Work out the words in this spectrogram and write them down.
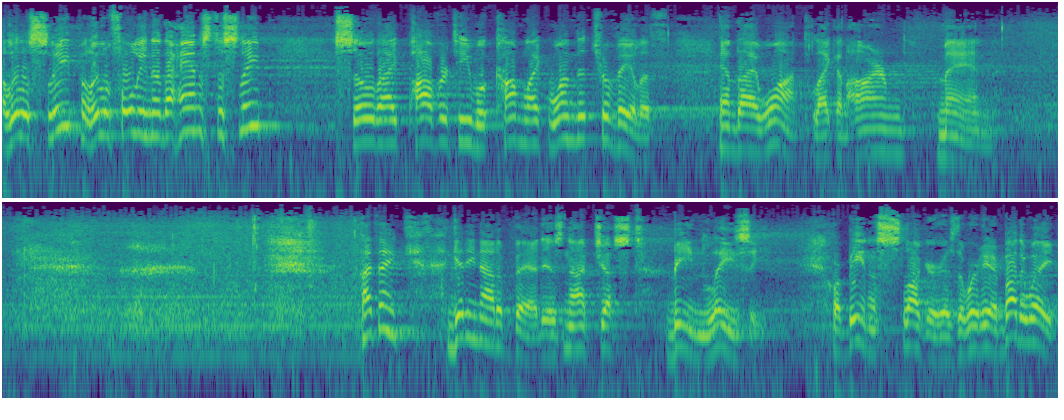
a little sleep, a little folding of the hands to sleep? So thy poverty will come like one that travaileth, and thy want like an armed man. I think getting out of bed is not just being lazy or being a slugger, as the word here. By the way,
